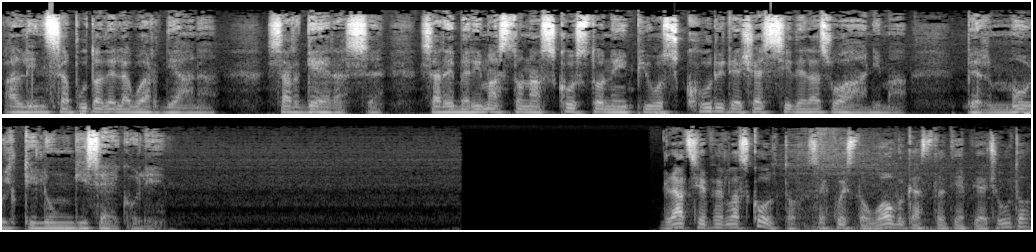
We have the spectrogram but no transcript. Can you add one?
All'insaputa della guardiana, Sargeras sarebbe rimasto nascosto nei più oscuri recessi della sua anima per molti lunghi secoli. Grazie per l'ascolto, se questo Wovcast ti è piaciuto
